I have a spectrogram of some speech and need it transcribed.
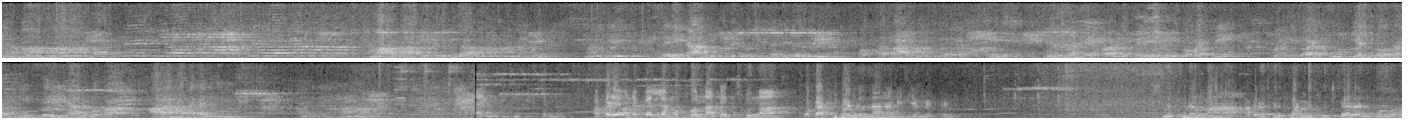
నమ ఉమా మాతాపితృభ్యాం నమః మనకి శరీరాన్ని ఇచ్చినటువంటి తల్లిదండ్రులు ఒక్కసారి మనసులో కట్టుకోండి ఎందుకంటే వాళ్ళు శరీరం ఇవ్వబట్టి మనకి వాళ్ళ పూర్తి చేసుకోవడానికి ఈ శరీరానికి ఒక అర్హత కలిగింది. అందుకని ఆయనకి చూపించండి అక్కడ ఏమైనా బెల్లం ముక్క ఉన్నా తెచ్చుకున్నా ఒక అరటిపండు ఉన్నా నైవేద్యం పెట్టండి ఎప్పుడమ్మా అగరత్తులు పండు కూర్చారనుకో ఆ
